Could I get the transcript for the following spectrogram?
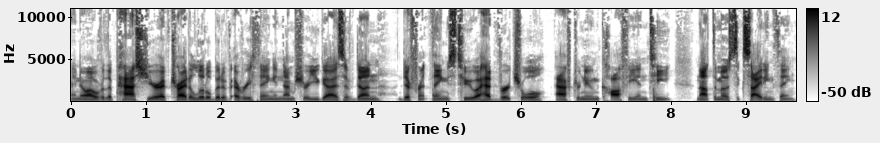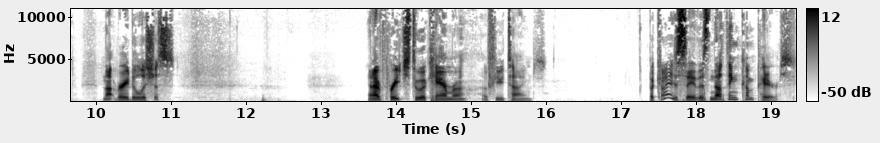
I know over the past year I've tried a little bit of everything, and I'm sure you guys have done different things too. I had virtual afternoon coffee and tea, not the most exciting thing, not very delicious. And I've preached to a camera a few times. But can I just say this? Nothing compares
